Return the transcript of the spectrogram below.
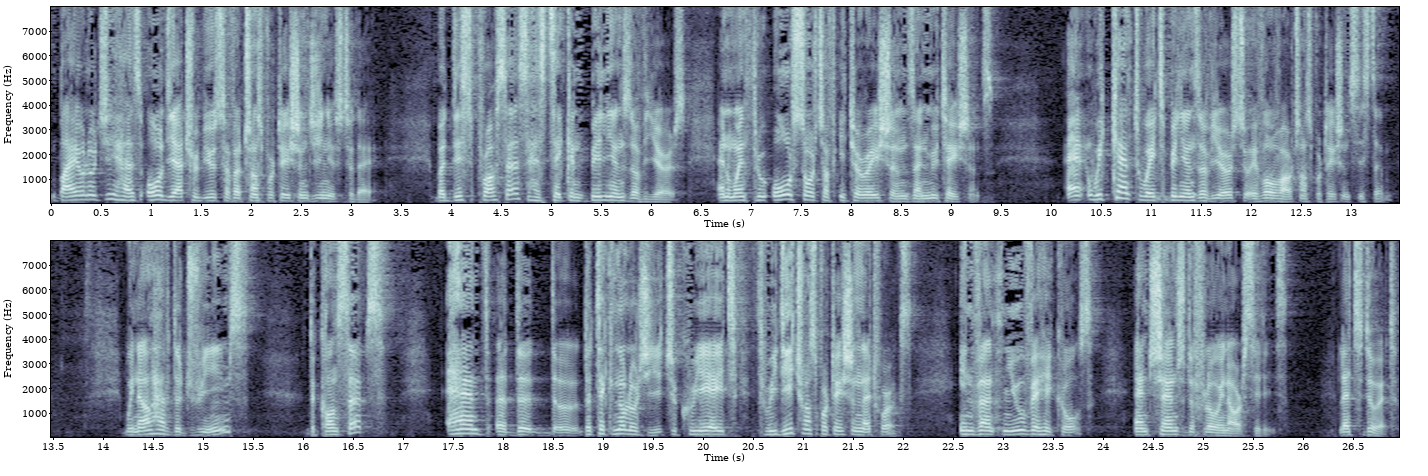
biology has all the attributes of a transportation genius today. But this process has taken billions of years and went through all sorts of iterations and mutations. And we can't wait billions of years to evolve our transportation system. We now have the dreams, the concepts, and uh, the, the, the technology to create 3D transportation networks, invent new vehicles, and change the flow in our cities. Let's do it.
